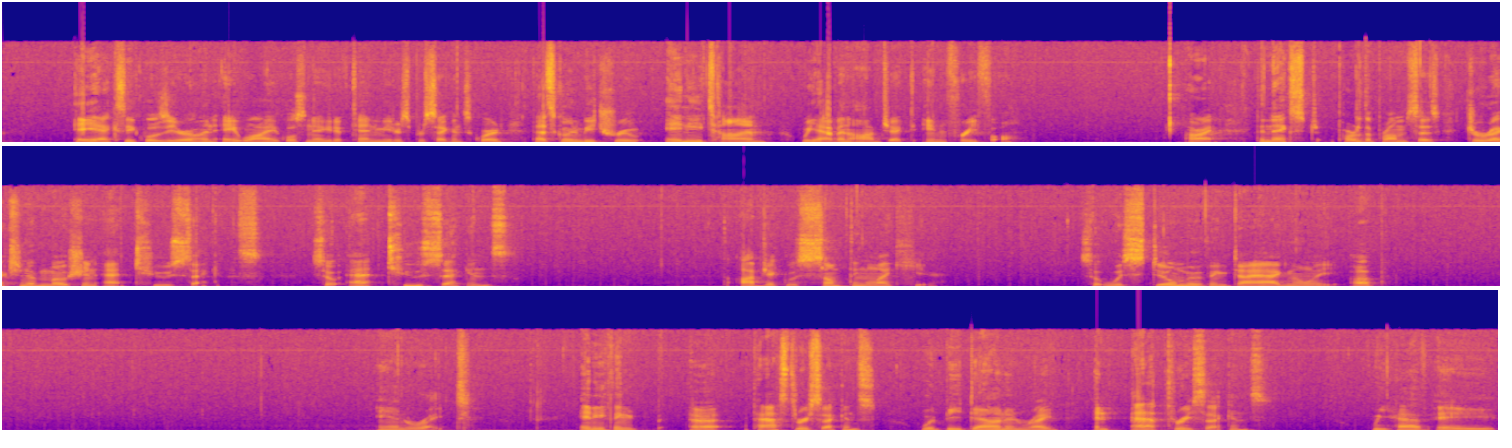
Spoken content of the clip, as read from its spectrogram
ax equals 0 and ay equals negative 10 meters per second squared, that's going to be true any time we have an object in free fall. All right, the next part of the problem says direction of motion at 2 seconds. So at 2 seconds, the object was something like here. So it was still moving diagonally up and right. Anything uh, past 3 seconds would be down and right, and at 3 seconds, we have a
